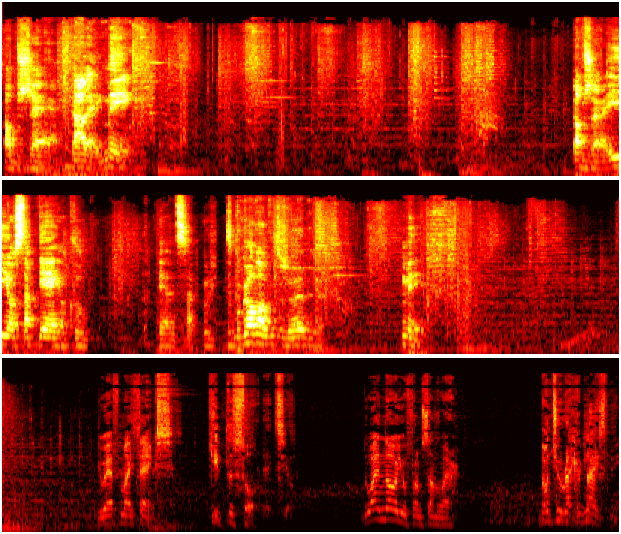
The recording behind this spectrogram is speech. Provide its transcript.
Dobrze, dalej, myk. Dobrze, i ostatniego, kur... Wielca, kur... Zbugował w drzewie. Myk. My thanks. Keep the sword, Ezio. Do I know you from somewhere? Don't you recognize me?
